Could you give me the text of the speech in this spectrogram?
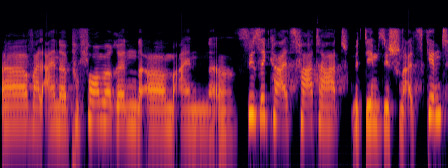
äh, weil eine Performerin ähm, einen äh, Physiker als Vater hat, mit dem sie schon als Kind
